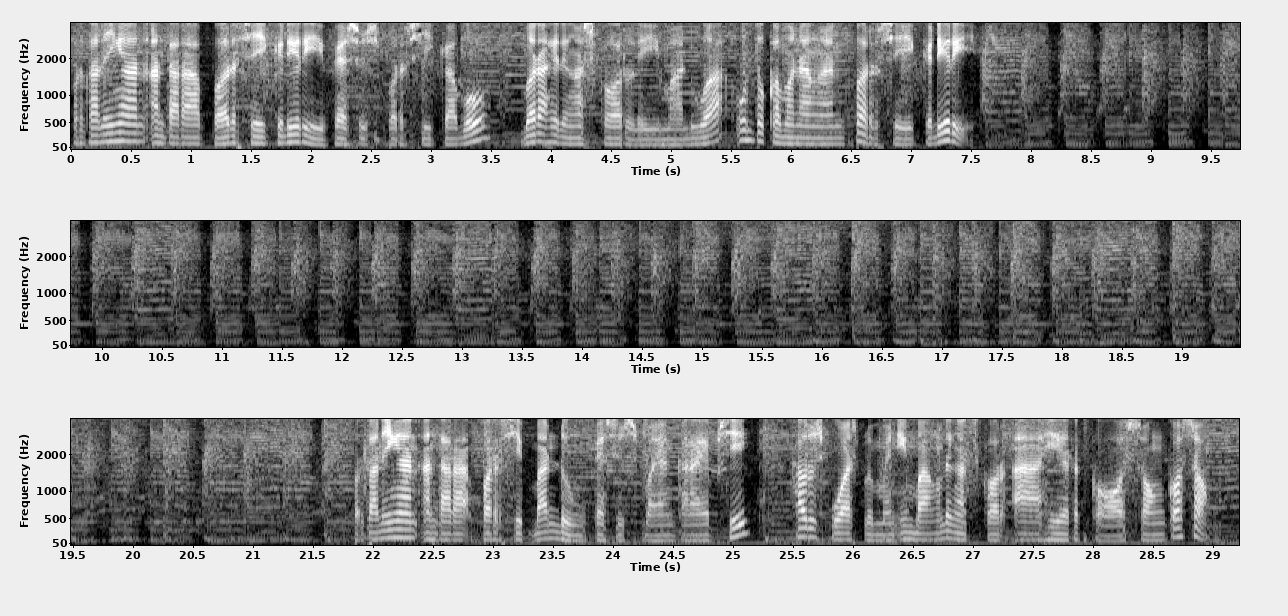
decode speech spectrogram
Pertandingan antara Persik Kediri versus Persikabo berakhir dengan skor 5-2 untuk kemenangan Persik Kediri. Pertandingan antara Persib Bandung versus Bayangkara FC harus puas bermain imbang dengan skor akhir 0-0.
